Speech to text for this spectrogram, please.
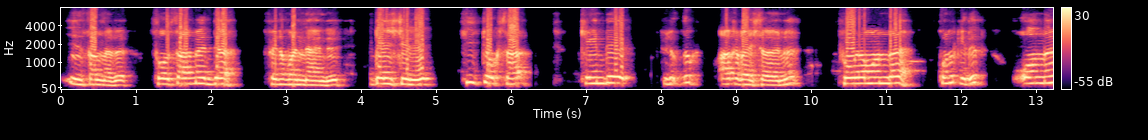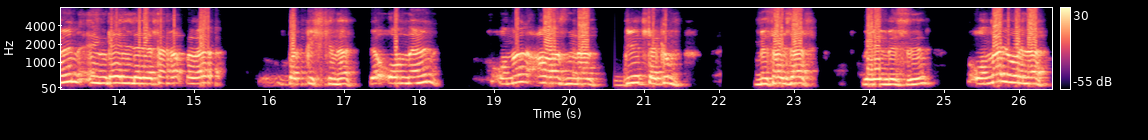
insanları, sosyal medya fenomenlerini, gençleri hiç yoksa kendi çocukluk arkadaşlarını programında konuk edip onların engellilere, sakatlara bakışını ve onların onların ağzından bir takım mesajlar verilmesini onlar yoluyla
